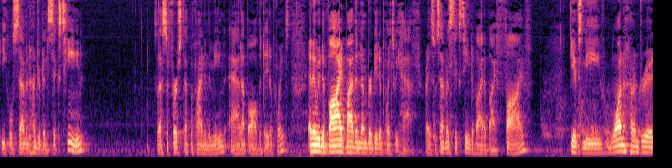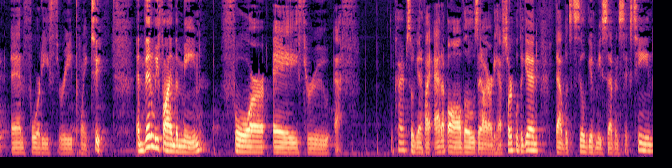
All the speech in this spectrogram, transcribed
equals 716. So that's the first step of finding the mean. Add up all the data points. And then we divide by the number of data points we have, right? So 716 divided by 5 gives me 143.2. And then we find the mean for A through F. Okay, so again, if I add up all those that I already have circled again, that would still give me 716.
